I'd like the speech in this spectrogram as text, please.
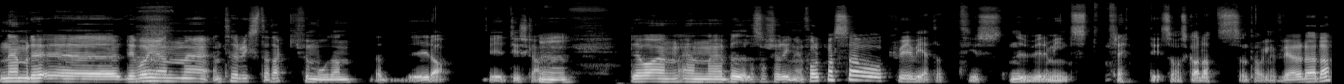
Nej men det, eh, det var ju en, eh, en terroristattack förmodan idag i Tyskland. Mm. Det var en, en bil som körde in i en folkmassa och vi vet att just nu är det minst 30 som skadats, antagligen flera döda.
